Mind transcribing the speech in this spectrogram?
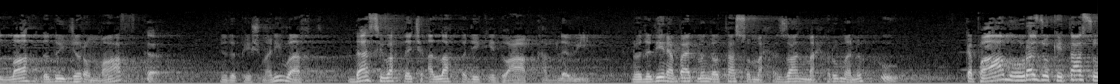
الله د دوی جرم معاف کړ نو د پېشمني وخت داسې وخت دی چې الله په دې کې دعا قبلوي نو د دې نه باید موږ او تاسو ځان محرومه نه کړو که په عامو ورځو کې تاسو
